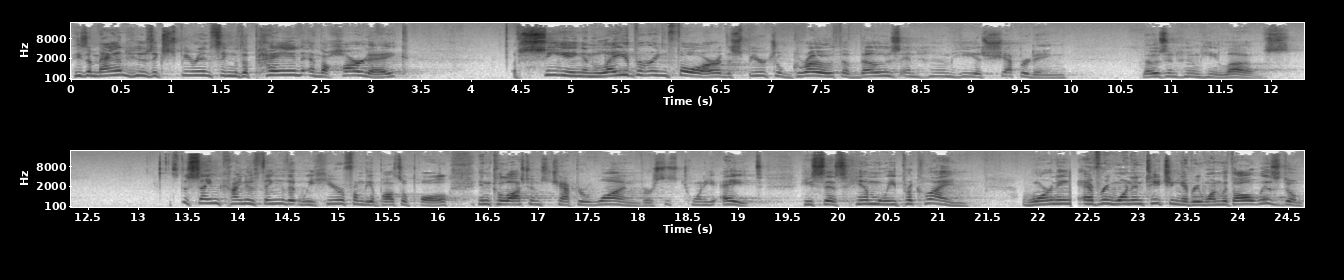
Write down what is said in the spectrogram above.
He's a man who's experiencing the pain and the heartache of seeing and laboring for the spiritual growth of those in whom he is shepherding those in whom he loves. It's the same kind of thing that we hear from the Apostle Paul in Colossians chapter 1, verses 28. He says, Him we proclaim, warning everyone and teaching everyone with all wisdom.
